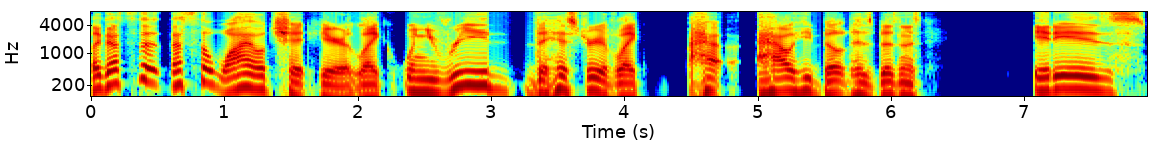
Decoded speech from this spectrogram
like that's the that's the wild shit here. Like when you read the history of like how how he built his business, it is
